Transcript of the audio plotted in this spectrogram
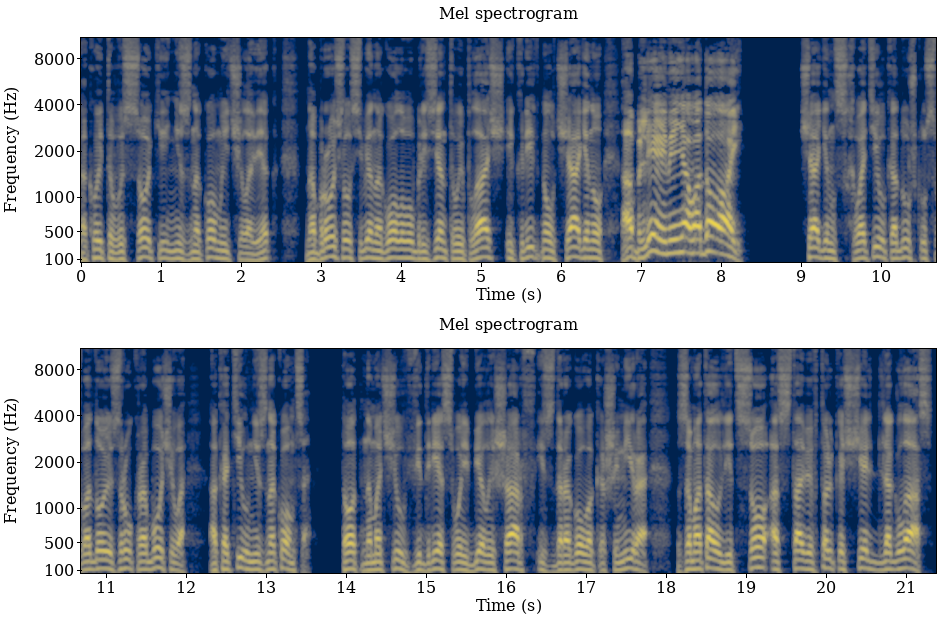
Какой-то высокий, незнакомый человек набросил себе на голову брезентовый плащ и крикнул Чагину «Облей меня водой!» Чагин схватил кадушку с водой из рук рабочего, окатил незнакомца. Тот намочил в ведре свой белый шарф из дорогого кашемира, замотал лицо, оставив только щель для глаз.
